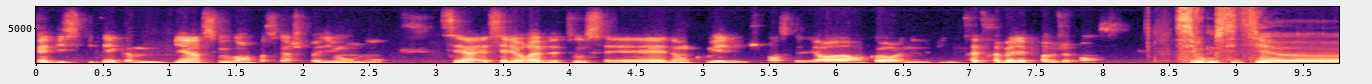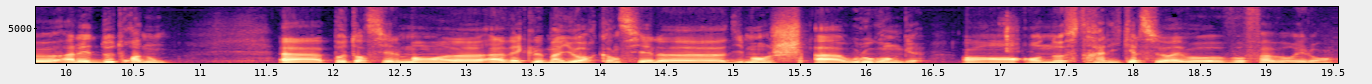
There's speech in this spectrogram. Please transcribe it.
très discuté, comme bien souvent, parce qu'un champion du monde, c'est le rêve de tous. Et donc oui, je pense qu'il y aura encore une, une, très très belle épreuve, je pense. Si vous me citiez, euh, allez, deux, trois noms, euh, potentiellement euh, avec le maillot arc-en-ciel dimanche à Wollongong, en, Australie, quels seraient vos, favoris, Laurent?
